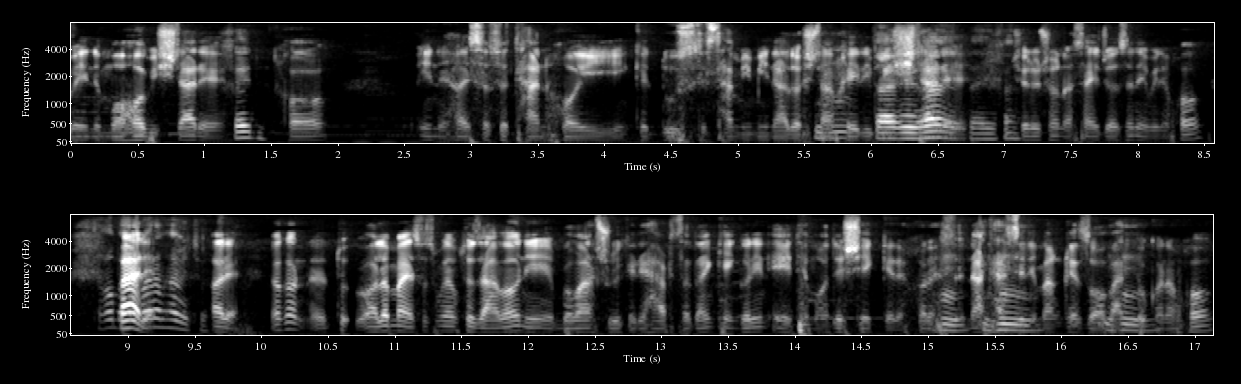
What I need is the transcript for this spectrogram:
بین ماها بیشتره خیلی خب این احساس تنهایی که دوست صمیمی نداشتن مهم. خیلی دقیقاً، بیشتره. دقیقاً. چرا؟ چون اصلا اجازه نمیدیم خب؟ بله. آره. نکن تو حالا من احساس می‌کنم تو زمانی با من شروع کردی حرف زدن که انگار این اعتماد شکل گرفت. خلاص مهم. نترسیدی من قضاوت بکنم خب؟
